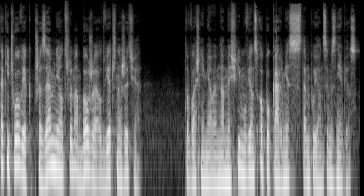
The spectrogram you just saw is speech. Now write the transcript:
Taki człowiek przeze mnie otrzyma Boże odwieczne życie. To właśnie miałem na myśli, mówiąc o pokarmie zstępującym z niebios.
